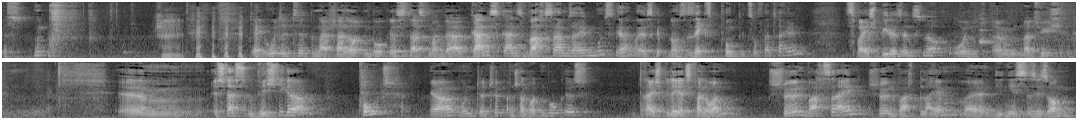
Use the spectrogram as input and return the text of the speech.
ist. der gute Tipp nach Charlottenburg ist, dass man da ganz, ganz wachsam sein muss, ja, weil es gibt noch sechs Punkte zu verteilen. Zwei Spiele sind es noch und ähm, natürlich ähm, ist das ein wichtiger Punkt. Ja, und der Tipp an Charlottenburg ist, drei Spiele jetzt verloren. Schön wach sein, schön wach bleiben, weil die nächste Saison,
